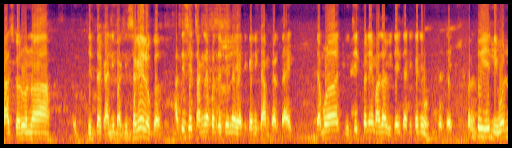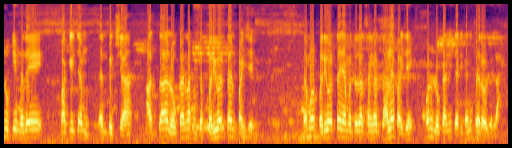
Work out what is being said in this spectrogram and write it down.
खास करून चिंतक आणि बाकी सगळे लोक अतिशय चांगल्या पद्धतीनं या ठिकाणी काम करतायत. त्यामुळं निश्चितपणे माझा विजय त्या ठिकाणी होणारच आहे परंतु ही निवडणुकीमध्ये बाकीच्या मुद्द्यांपेक्षा आता लोकांना फक्त परिवर्तन पाहिजे. त्यामुळे परिवर्तन या मतदारसंघात झालं पाहिजे म्हणून लोकांनी त्या ठिकाणी ठरवलेलं आहे.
